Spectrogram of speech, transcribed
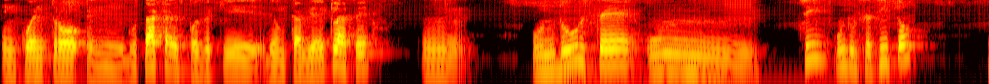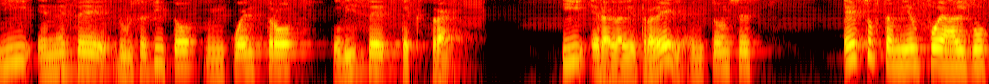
encuentro en mi butaca, después de, que, de un cambio de clase, un, dulce, un... Sí, un dulcecito. Y en ese dulcecito me encuentro que dice te extraño. Y era la letra de ella. Entonces eso también fue algo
